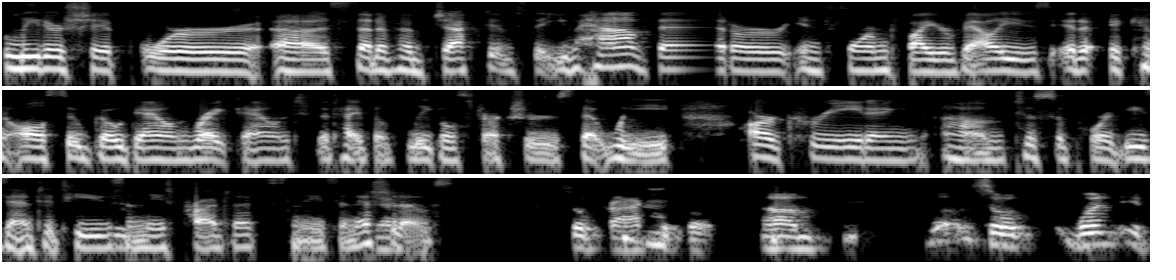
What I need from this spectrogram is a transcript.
leadership or a set of objectives that you have that are informed by your values. It, it can also go down right down to the type of legal structures that we are creating um, to support these entities mm-hmm. and these projects and these initiatives. Yeah. So practical. Um, so one, if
